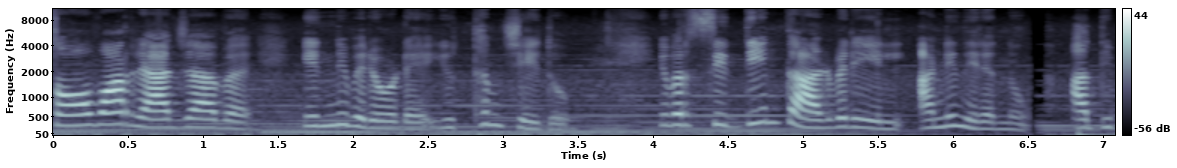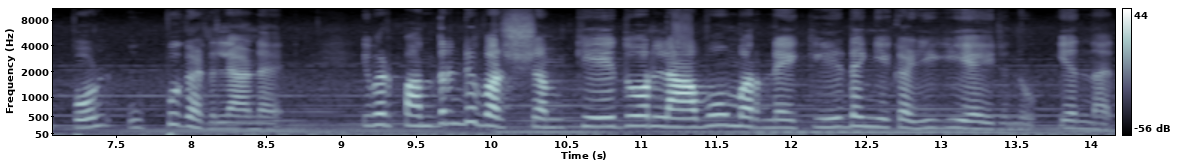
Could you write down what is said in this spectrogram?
സോവാർ രാജാവ് എന്നിവരോട് യുദ്ധം ചെയ്തു. ഇവർ സിദ്ദീം താഴ്വരയിൽ അണിനിരന്നു. അതിപ്പോൾ ഉപ്പുകടലാണ്. ഇവർ പന്ത്രണ്ട് വർഷം കേദോർ ലാവോമറിനെ കീഴടങ്ങി കഴിയുകയായിരുന്നു. എന്നാൽ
